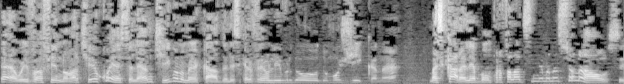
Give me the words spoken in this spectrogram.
É, o Ivan Finotti eu conheço, ele é antigo no mercado, ele escreveu o livro do, do Mojica, né? Mas, cara, ele é bom para falar de cinema nacional. Você,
